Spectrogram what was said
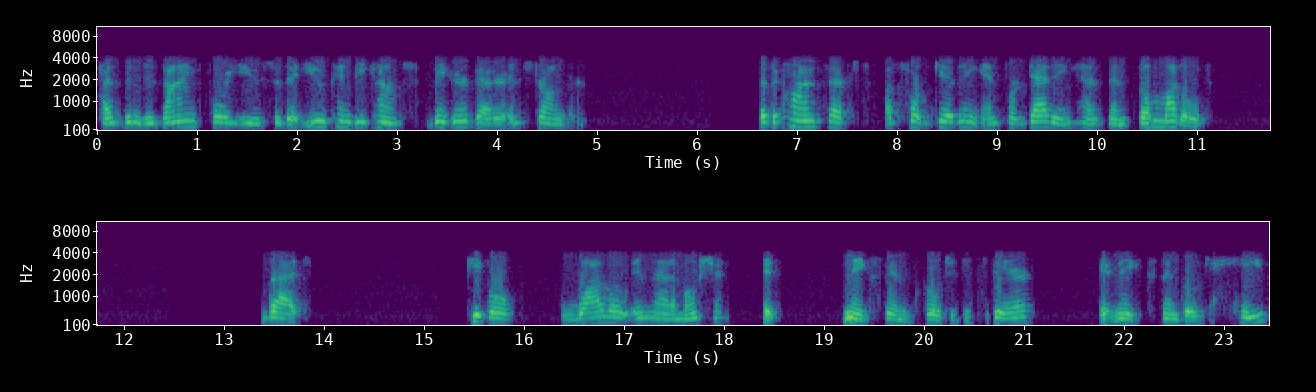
has been designed for you so that you can become bigger, better, and stronger. But the concept of forgiving and forgetting has been so muddled that people wallow in that emotion. It makes them go to despair. It makes them go to hate.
